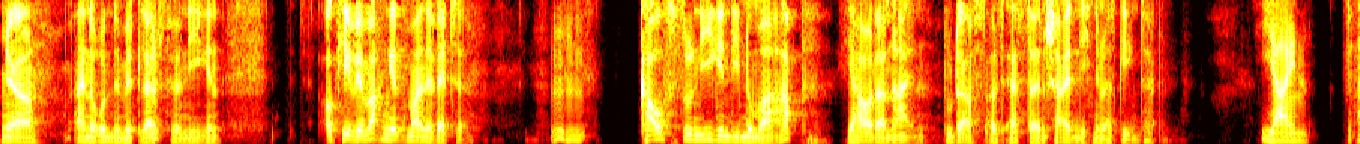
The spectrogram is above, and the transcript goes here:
Ja, eine Runde Mitleid für Negan. Okay, wir machen jetzt mal eine Wette. Kaufst du Negan die Nummer ab? Ja oder nein? Du darfst als erster entscheiden, ich nehme das Gegenteil. Jein.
